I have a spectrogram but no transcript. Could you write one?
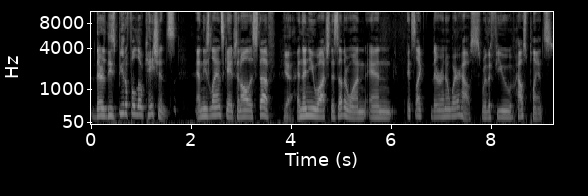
there are these beautiful locations and these landscapes and all this stuff. Yeah. And then you watch this other one, and it's like they're in a warehouse with a few house plants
